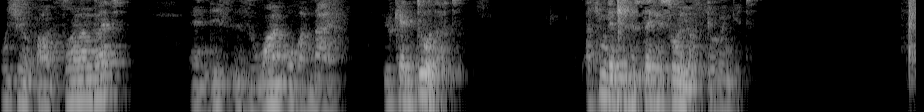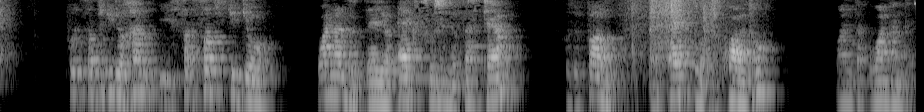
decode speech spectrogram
which you found is 100. And this is 1 over 9. You can do that. I think that is the safest way of doing it. Put substitute your substitute your 100 there, your x, which is the first term, because we found that x was equal to 100.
